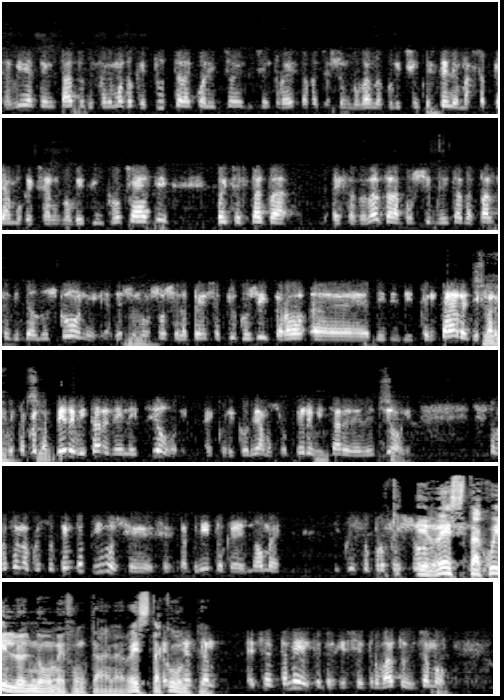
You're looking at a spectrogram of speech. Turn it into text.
Salvini ha tentato di fare in modo che tutta la coalizione di centrodestra facesse un governo con i 5 Stelle, ma sappiamo che c'erano veti incrociati. Poi c'è stata è stata data la possibilità da parte di Berlusconi, adesso non so se la pensa più così, però eh, di, di, di, tentare di sì, fare questa cosa sì. per evitare le elezioni, ecco ricordiamocelo, per evitare le elezioni. Sì. Si sta facendo questo tentativo, si è, si è, stabilito che il nome di questo professore... E resta quello il nome Fontana, resta Conte. Certa, è certamente perché si è trovato diciamo,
